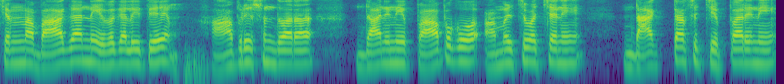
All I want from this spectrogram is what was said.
చిన్న భాగాన్ని ఇవ్వగలిగితే ఆపరేషన్ ద్వారా దానిని పాపకు అమర్చవచ్చని డాక్టర్స్ చెప్పారని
